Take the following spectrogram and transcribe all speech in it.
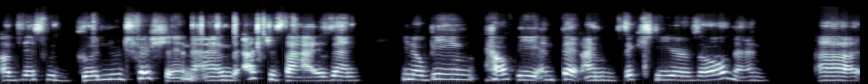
of this with good nutrition and exercise and you know being healthy and fit. I'm 60 years old and uh,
